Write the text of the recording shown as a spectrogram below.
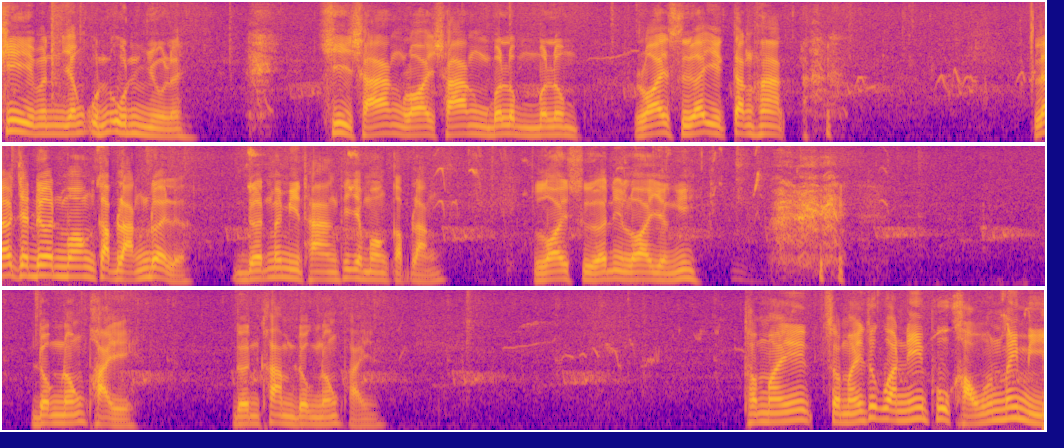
ขี้มันยังอุ่นๆอยู่เลย ขี้ช้างรอยช้างบลมบลมรอยเสืออีกตั้งหาก แล้วจะเดินมองกลับหลังด้วยเหรอ เดินไม่มีทางที่จะมองกลับหลัง รอยเสือนี่รอยอย่างนี้ ดงน้องไผ่ เดินข้ามดงน้องไผ่ทำไมสมัยทุกวันนี้ภูเขามันไม่มี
